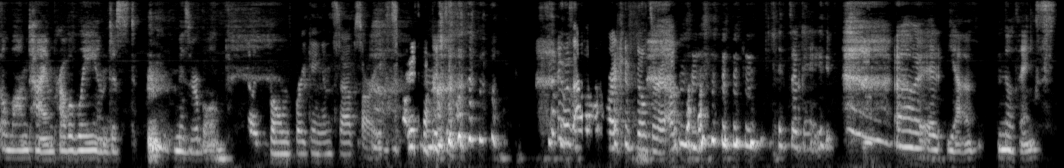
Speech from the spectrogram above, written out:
a long time, probably, and just miserable. Like bones breaking and stuff. Sorry. Sorry, sorry. it was out before I could filter it. It's okay. Uh, it, yeah, no thanks.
